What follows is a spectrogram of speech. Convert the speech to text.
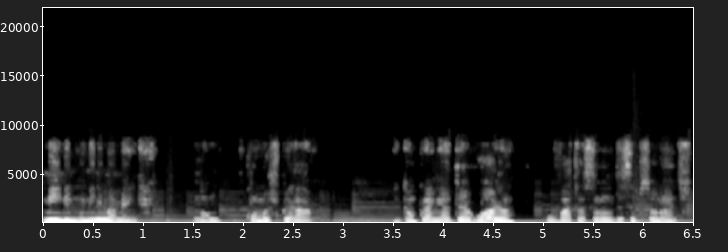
mínimo, minimamente, não como eu esperava. Então, para mim até agora, o VAR tá sendo decepcionante.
